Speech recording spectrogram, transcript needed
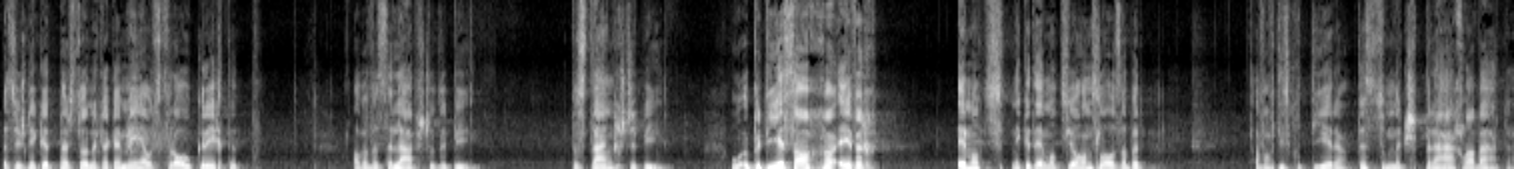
es ist nicht persönlich gegen mich als Frau gerichtet, aber was erlebst du dabei? Was denkst du dabei? Und über diese Sachen einfach nicht emotionslos, aber einfach diskutieren, das zu einem Gespräch werden.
